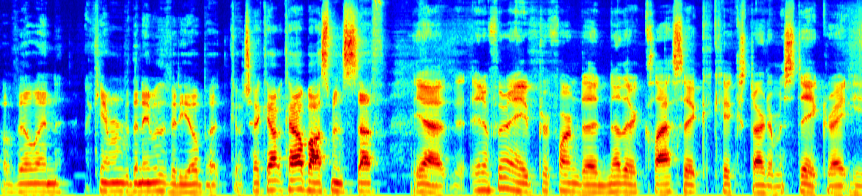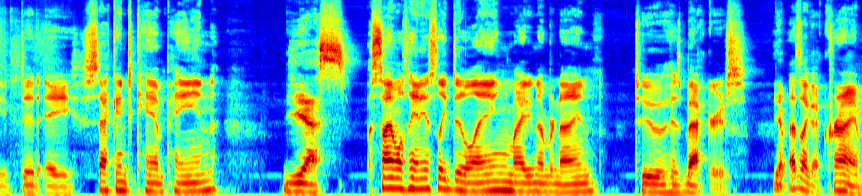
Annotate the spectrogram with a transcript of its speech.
a villain. I can't remember the name of the video, but go check out Kyle Bosman's stuff. Yeah, Inafune performed another classic Kickstarter mistake, right? He did a second campaign. Yes. Simultaneously delaying Mighty Number no. Nine to his backers. Yep. That's like a crime.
